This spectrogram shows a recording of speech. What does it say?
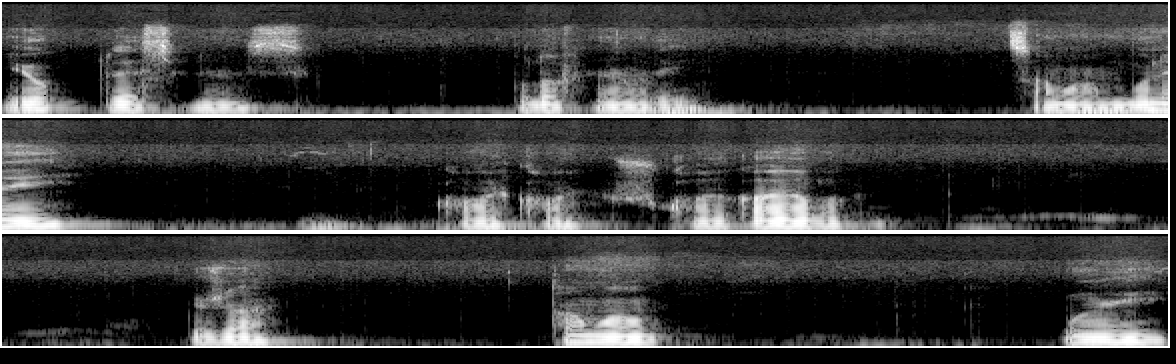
Yok deseniz. Bu da fena değil. Tamam bu ne? Kay kay. Şu kaykaya bakın. Güzel. Tamam. Bu ne?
